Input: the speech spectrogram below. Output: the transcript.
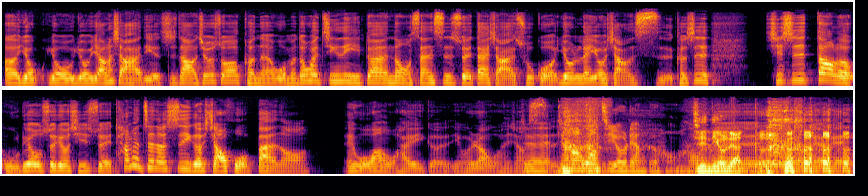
呃，有有有养小孩的也知道，就是说，可能我们都会经历一段那种三四岁带小孩出国又累又想死，可是其实到了五六岁、六七岁，他们真的是一个小伙伴哦。哎，我忘了，我还有一个也会让我很想死。你好像 忘记有两个哈。其实你有两个 OK OK，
